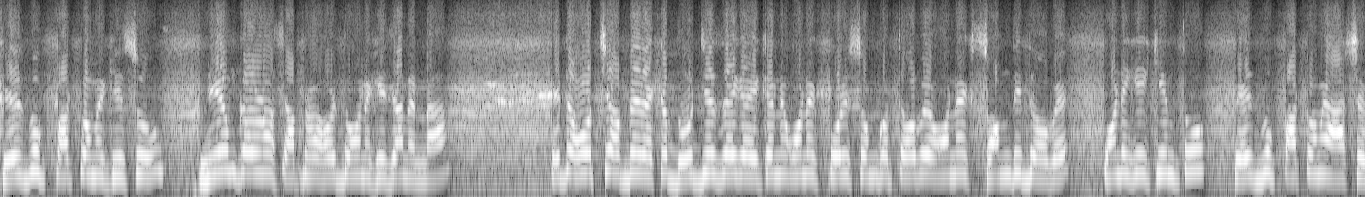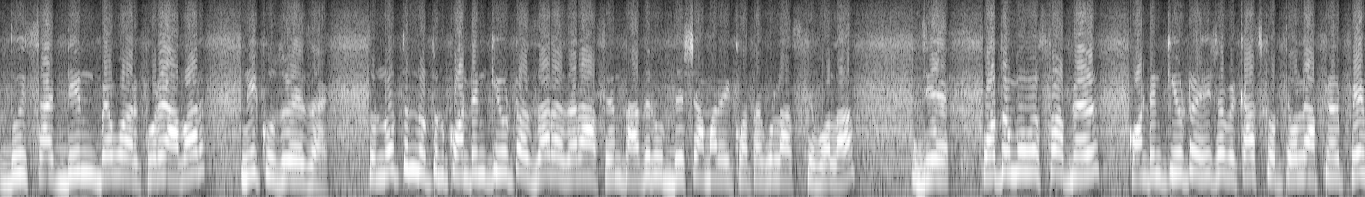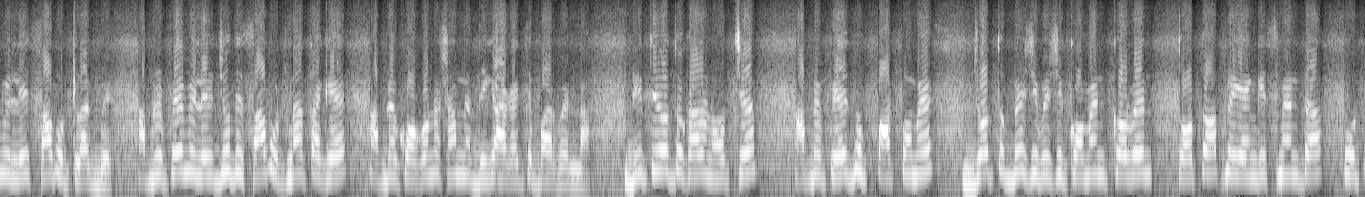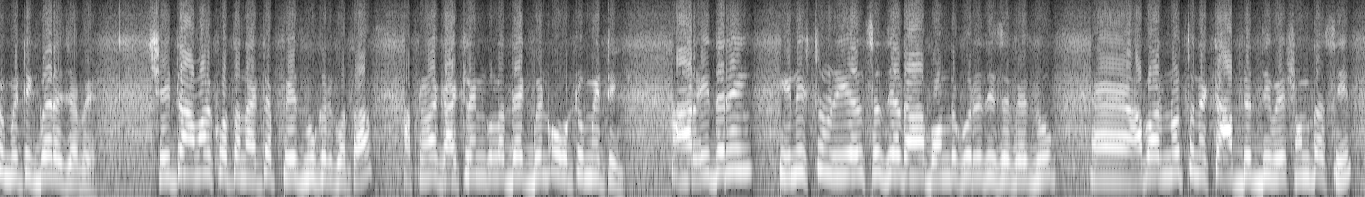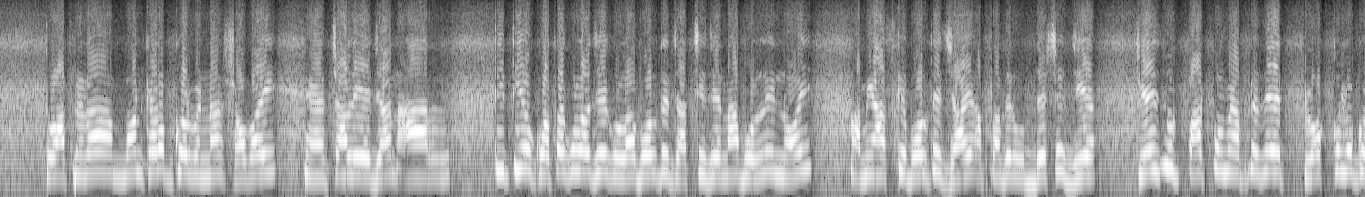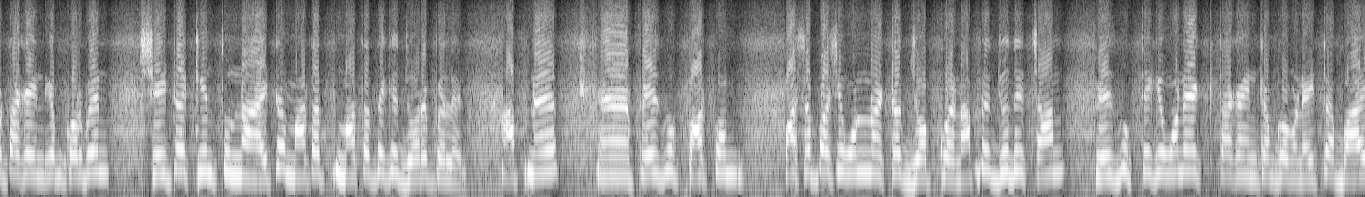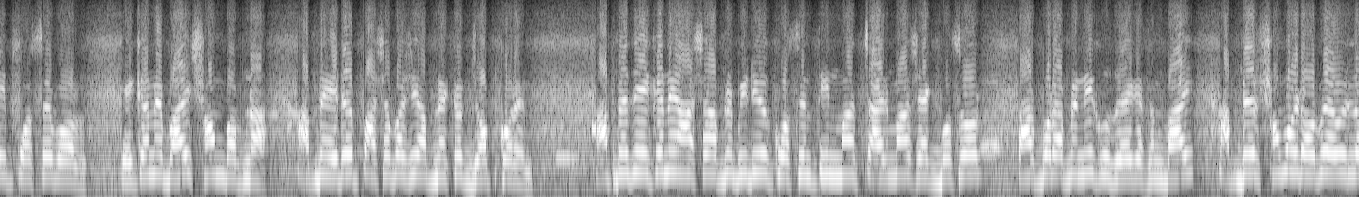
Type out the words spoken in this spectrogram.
Facebook প্ল্যাটফর্মে কিছু নিয়ম কারণ আছে, আপনারা হয়তো অনেকেই জানেন না। এটা হচ্ছে আপনার একটা ধৈর্যের জায়গা, এখানে অনেক পরিশ্রম করতে হবে, অনেক শ্রম দিতে হবে। অনেকেই কিন্তু ফেসবুক প্ল্যাটফর্মে আসে, দুই, চার দিন ব্যবহার করে আবার নিখোঁজ হয়ে যায়। তো নতুন নতুন কন্টেন্ট ক্রিয়েটর যারা যারা আছেন, তাদের উদ্দেশ্যে আমার এই কথাগুলো আজকে বলা যে, প্রথম অবস্থা আপনার কন্টেন্ট ক্রিয়েটর হিসাবে কাজ করতে হলে আপনার ফ্যামিলি সাপোর্ট লাগবে। আপনার ফ্যামিলি যদি সাপোর্ট না থাকে, আপনি কখনো সামনের দিকে আগাইতে পারবেন না। দ্বিতীয়ত কারণ হচ্ছে, আপনি ফেসবুক প্ল্যাটফর্মে যত বেশি বেশি কমেন্ট করবেন, তত আপনার এঙ্গেজমেন্টটা অটোমেটিক বেড়ে যাবে। সেটা আমার কথা না, এটা ফেসবুকের কথা। আপনারা গাইডলাইনগুলো দেখবেন অটোমেটিক আর ইদারিং ইনস্টন রিয়েলসে যেটা বন্ধ করে দিয়েছে ফেসবুক আবার নতুন একটা আপডেট দিবে, শুনতাছি। তো আপনারা মন খারাপ করবেন না, সবাই চালিয়ে যান। আর তৃতীয় কথাগুলো যেগুলো বলতে চাচ্ছি যে না বললেই নয়, আমি আজকে বলতে চাই আপনাদের উদ্দেশ্যে যে ফেসবুক প্ল্যাটফর্মে আপনাদের লক্ষ লক্ষ টাকা ইনকাম করবেন, সেইটা কিন্তু না, এটা মাথা মাথা থেকে জোরে পেলেন আপনি ফেসবুক প্ল্যাটফর্ম পাশাপাশি অন্য একটা জব করেন। আপনি যদি চান ফেসবুক থেকে অনেক টাকা ইনকাম করবেন। এটা বাই পসিবল এখানে বাই সম্ভব না। আপনি এটার পাশাপাশি আপনি একটা জব করেন। আপনি যে এখানে আসা, আপনি ভিডিও করছেন তিন মাস, চার মাস, এক বছর, তারপরে আপনি নিখোঁজ হয়ে গেছেন। ভাই আপনার সময়টা হবে হইল,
